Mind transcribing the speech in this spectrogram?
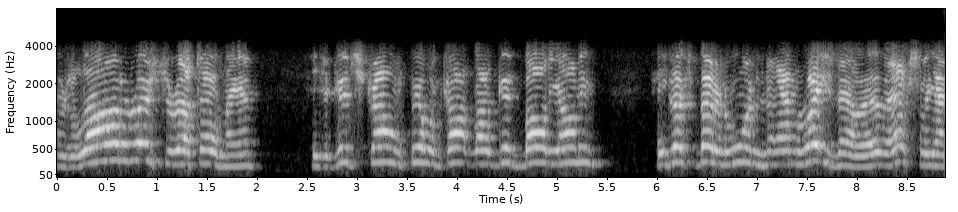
There's a lot of rooster right there, man. He's a good, strong, filling cock, got a good body on him. He looks better than the one that I'm raised now of. Actually, I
